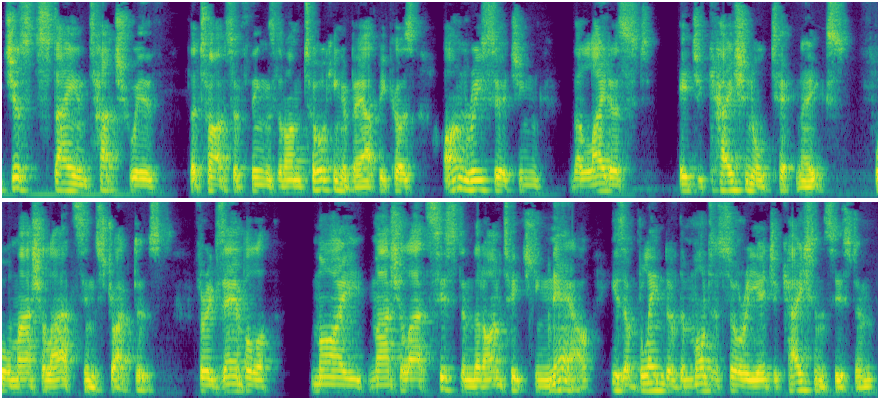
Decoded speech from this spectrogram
just stay in touch with the types of things that I'm talking about because I'm researching the latest educational techniques for martial arts instructors. For example, my martial arts system that I'm teaching now is a blend of the Montessori education system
